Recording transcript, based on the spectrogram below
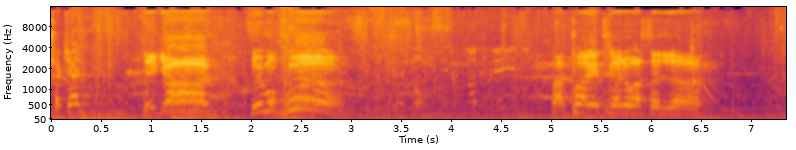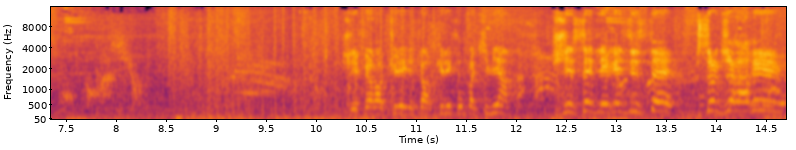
Chacal. Dégage De mon point Va pas aller très loin celle-là. Je les fais reculer, je les fais reculer, faut pas qu'il vienne J'essaie de les résister. Soldier arrive.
